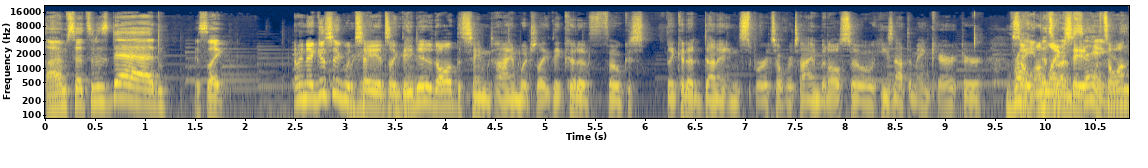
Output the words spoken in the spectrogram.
I'm Setsuna's dad. It's like, I mean, I guess I would say it's like they did it all at the same time, which like they could have focused, they could have done it in spurts over time, but also he's not the main character. Right, So that's unlike what I'm say, saying, so unlike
